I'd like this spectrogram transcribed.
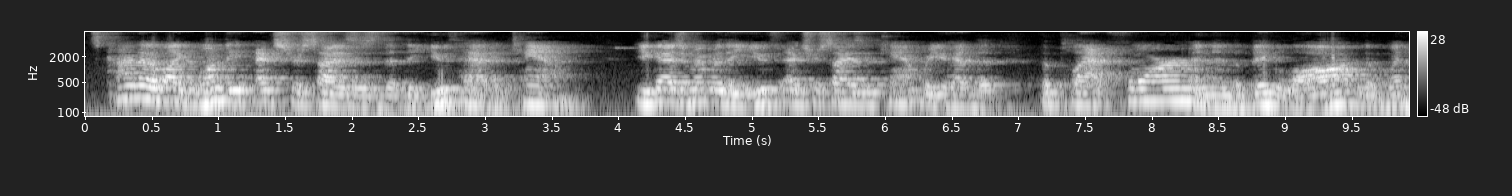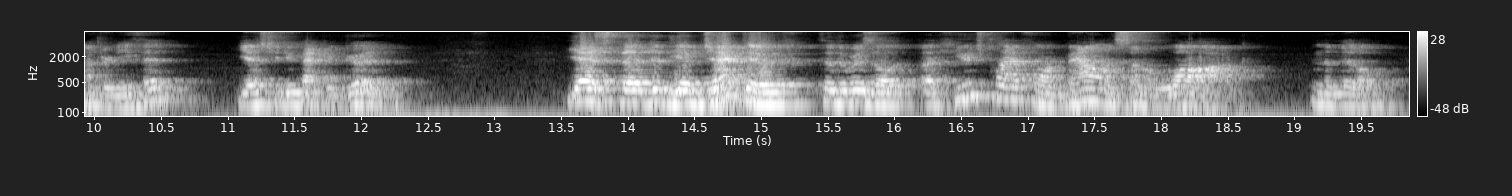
It's kind of like one of the exercises that the youth had at camp. Do you guys remember the youth exercise at camp where you had the, the platform and then the big log that went underneath it? Yes, you do, Patrick. Good. Yes, the, the, the objective, so there was a, a huge platform balanced on a log in the middle.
